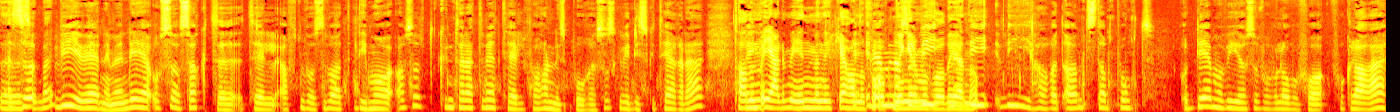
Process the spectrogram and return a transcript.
eh, altså, Solberg? Vi er uenige, men det jeg også har sagt eh, til Aftenposten var at de må altså, kunne ta dette med til forhandlingsbordet, så skal vi diskutere det. Ta dem gjerne med inn, men ikke ha noen forhåpninger altså, om å få det gjennom. Vi, vi har et annet standpunkt. Og det må vi også få lov å få forklare.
